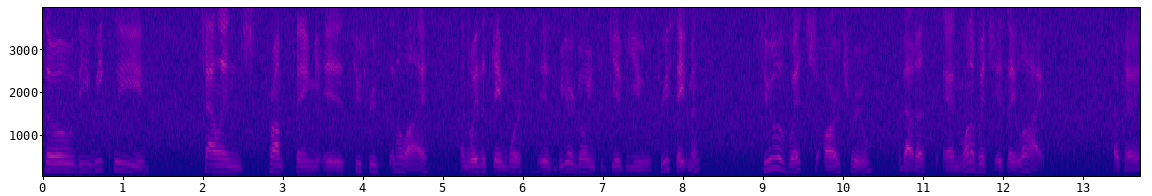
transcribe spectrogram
so the weekly challenge prompt thing is two truths and a lie. And the way this game works is we are going to give you three statements, two of which are true about us, and one of which is a lie. Okay,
